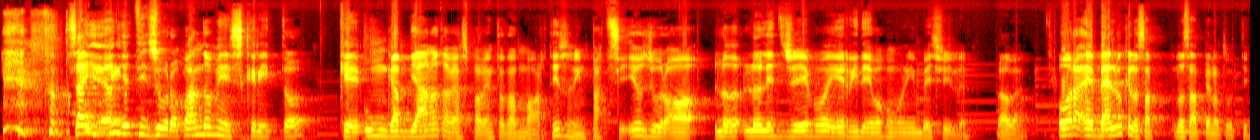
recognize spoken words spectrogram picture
Sai, io, io ti giuro, quando mi hai scritto che un gabbiano ti aveva spaventato a morte. Io sono impazzito. Io giuro, lo, lo, leggevo e ridevo come un imbecille. Vabbè. Ora è bello che lo, sap- lo sappiano tutti.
